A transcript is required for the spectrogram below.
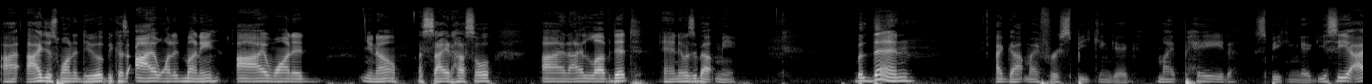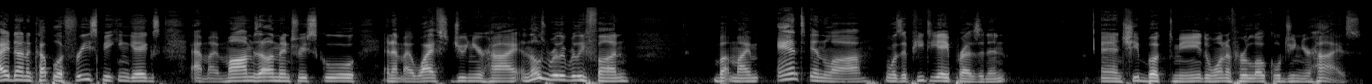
I, I just wanted to do it because I wanted money. I wanted, you know, a side hustle and I loved it, and it was about me. But then I got my first speaking gig, my paid speaking gig. You see, I had done a couple of free speaking gigs at my mom's elementary school and at my wife's junior high, and those were really, really fun. But my aunt in law was a PTA president, and she booked me to one of her local junior highs.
